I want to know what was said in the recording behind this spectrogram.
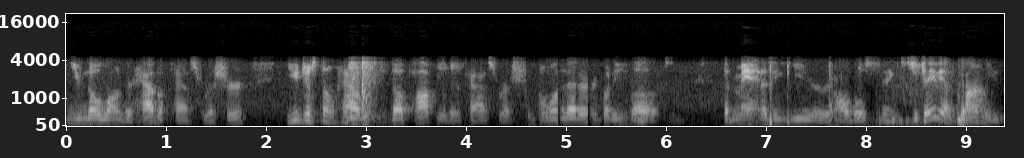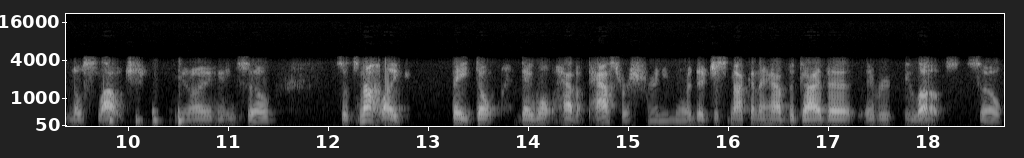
you no longer have a pass rusher. You just don't have the popular pass rusher, the one that everybody loves, the man of the year, and all those things. Jadeveon Clowney is no slouch. You know what I mean? So, so it's not like they don't they won't have a pass rusher anymore. They're just not going to have the guy that everybody loves. So,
